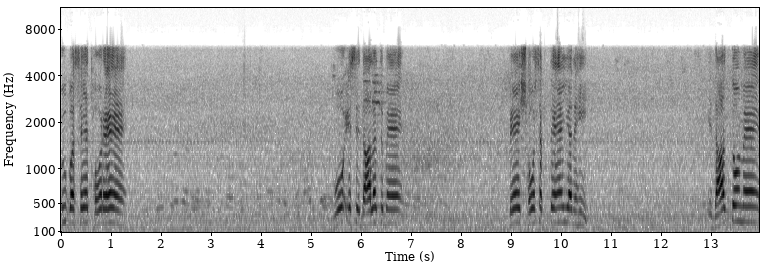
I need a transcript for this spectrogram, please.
बसेत हो रहे हैं। वो इस अदालत में पेश हो सकते हैं या नहीं? अदालतों में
